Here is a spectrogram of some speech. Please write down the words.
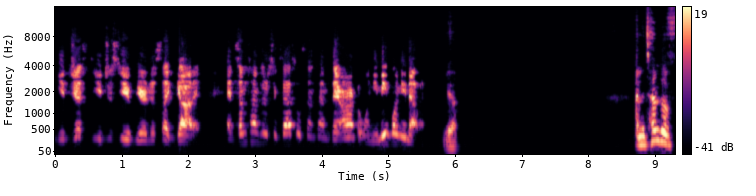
You just, you just, you, you're just like, got it. And sometimes they're successful, sometimes they aren't. But when you meet one, you know it. Yeah. And in terms of,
